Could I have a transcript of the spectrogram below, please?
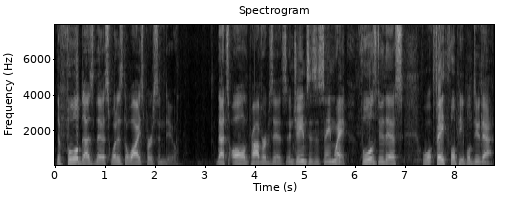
The fool does this, what does the wise person do? That's all Proverbs is. And James is the same way. Fools do this, faithful people do that.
